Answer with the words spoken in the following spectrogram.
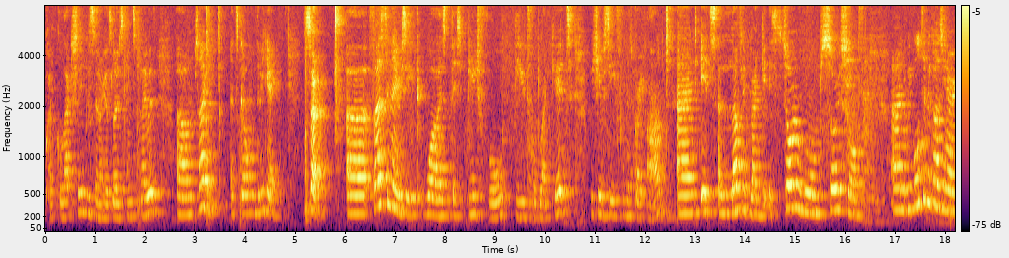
quite cool actually because now he has loads of things to play with. Um, so let's go on with the video. So, uh, first thing they received was this beautiful, beautiful blanket, which he received from his great aunt. And it's a lovely blanket. It's so warm, so soft. And we bought it because, you know,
